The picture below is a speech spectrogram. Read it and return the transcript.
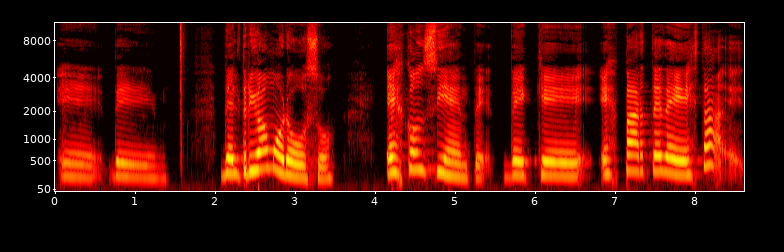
eh, de del trío amoroso es consciente de que es parte de esta, eh,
